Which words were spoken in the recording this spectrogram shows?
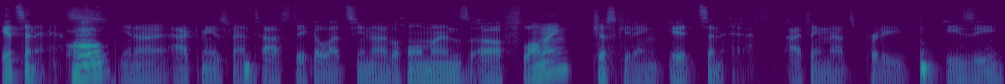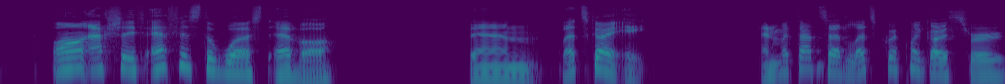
It's an S. Huh? You know, acne is fantastic. It lets you know the hormones are flowing. Just kidding. It's an F. I think that's pretty easy. Well, actually, if F is the worst ever, then let's go E. And with that said, let's quickly go through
